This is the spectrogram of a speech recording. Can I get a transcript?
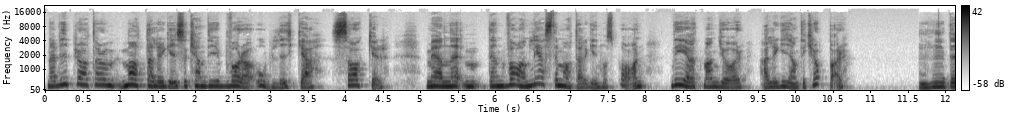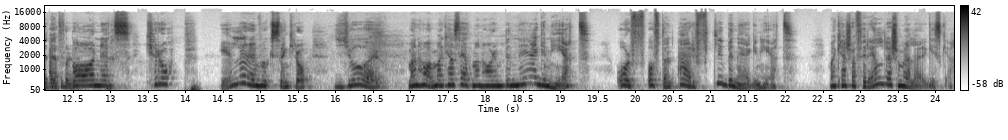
när vi pratar om matallergi så kan det ju vara olika saker. Men den vanligaste matallergin hos barn det är att man gör allergiantikroppar. Mm, att barnets kropp eller en vuxen kropp gör, man, har, man kan säga att man har en benägenhet, ofta en ärftlig benägenhet. Man kanske har föräldrar som är allergiska.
